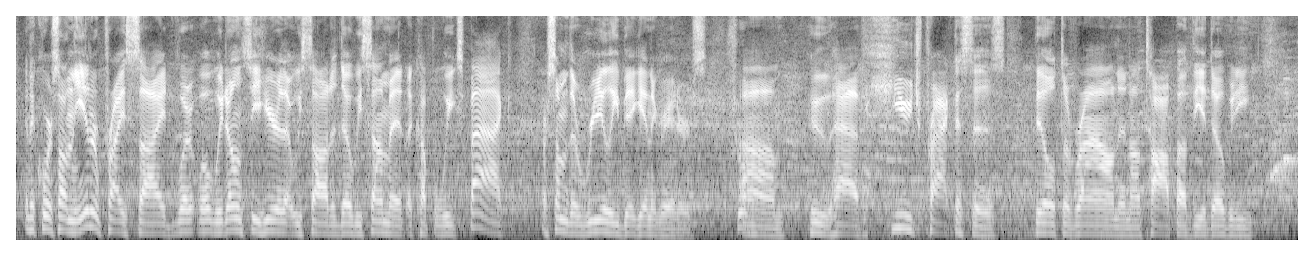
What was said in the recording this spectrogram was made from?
And of course on the enterprise side, what, what, we don't see here that we saw at Adobe Summit a couple weeks back are some of the really big integrators sure. um, who have huge practices built around and on top of the Adobe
